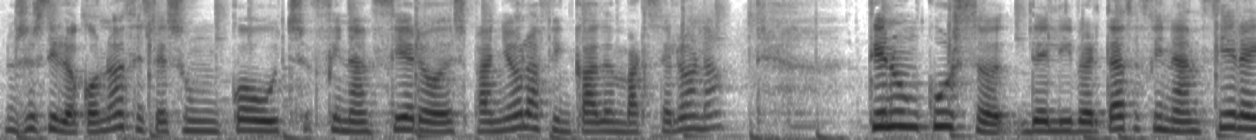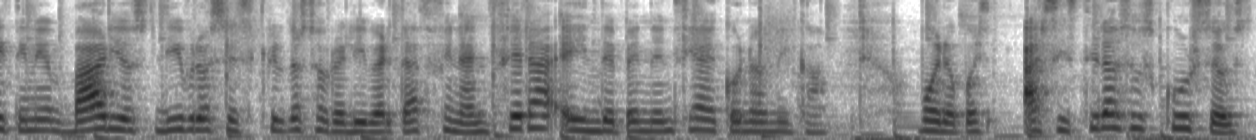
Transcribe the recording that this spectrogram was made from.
No sé si lo conoces, es un coach financiero español afincado en Barcelona tiene un curso de libertad financiera y tiene varios libros escritos sobre libertad financiera e independencia económica. Bueno, pues asistir a sus cursos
